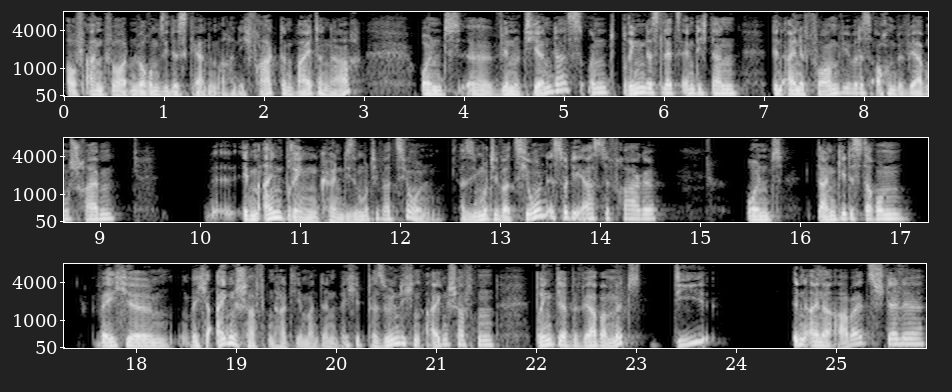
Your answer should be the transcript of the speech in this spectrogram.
auf Antworten, warum sie das gerne machen. Ich frage dann weiter nach und äh, wir notieren das und bringen das letztendlich dann in eine Form, wie wir das auch im Bewerbungsschreiben äh, eben einbringen können, diese Motivation. Also die Motivation ist so die erste Frage. Und dann geht es darum, welche, welche Eigenschaften hat jemand denn? Welche persönlichen Eigenschaften bringt der Bewerber mit, die in einer Arbeitsstelle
